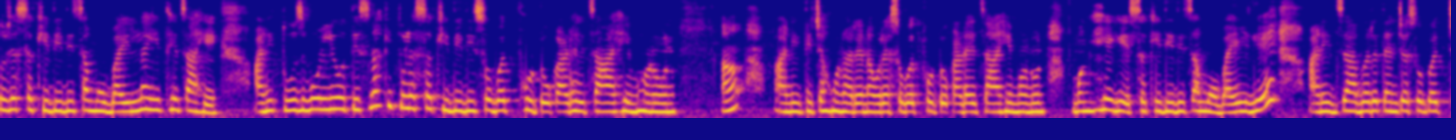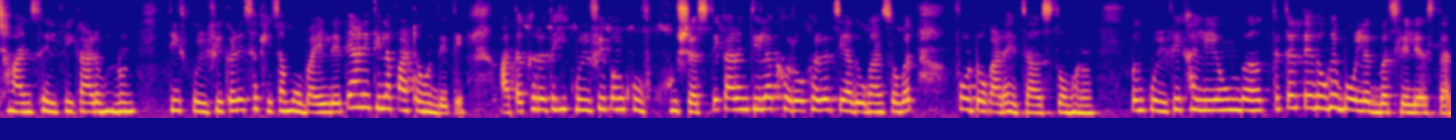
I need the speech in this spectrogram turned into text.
तुझ्या सखी दिदीचा मोबाईल ना इथेच आहे. आणि तूच बोलली होतीस ना की तुला सखी दिदीसोबत फोटो काढायचा आहे म्हणून? हां? आणि तिच्या होणाऱ्या नवऱ्यासोबत फोटो काढायचा आहे म्हणून. मग हे घे सखी दिदीचा मोबाईल घे आणि जा बरं त्यांच्यासोबत छान सेल्फी काढ म्हणून. ती कुल्फीकडे सखीचा मोबाईल देते आणि तिला पाठवून देते. आता खरं तर ही कुल्फी पण खूप खुश असते कारण तिला खरोखरच या दोघांसोबत फोटो काढायचा असतो म्हणून. पण कुल्फी खाली येऊन बघते तर ते दोघे बोलत बसलेले असतात.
